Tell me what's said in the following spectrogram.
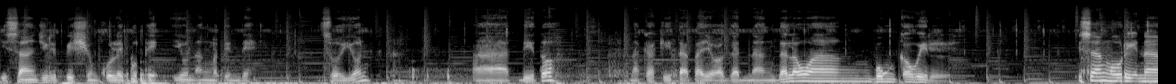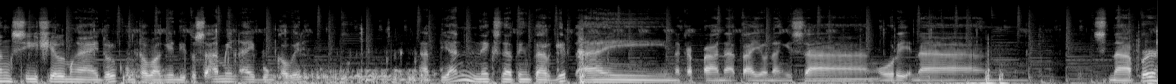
isang jellyfish yung kulay puti. Yun ang matindi. So yun. At dito, nakakita tayo agad ng dalawang bungkawil. Isang uri ng seashell mga idol kung tawagin dito sa amin ay bungkawil. At yan, next nating target ay nakapana tayo ng isang uri ng snapper.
